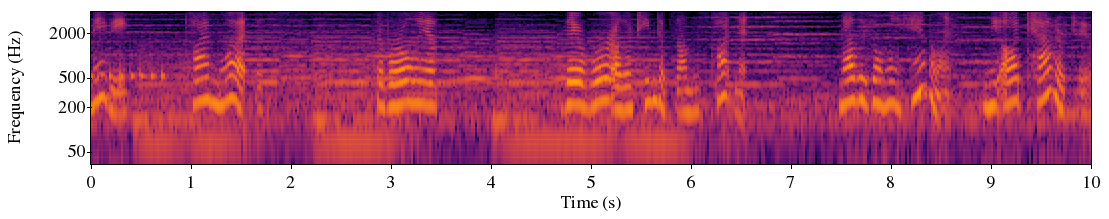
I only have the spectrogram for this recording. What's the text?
maybe. Time what? There were only a... There were other kingdoms on this continent. Now there's only Hamelin, and the odd town or two.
